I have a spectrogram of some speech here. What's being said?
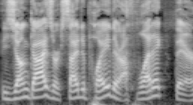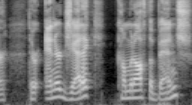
these young guys are excited to play. They're athletic. They're they're energetic coming off the bench.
